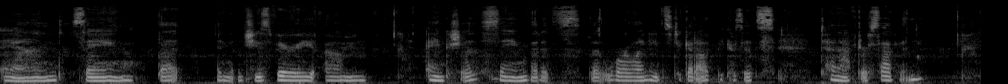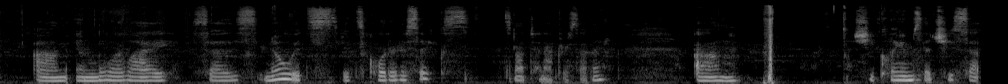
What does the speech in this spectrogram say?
and saying that, and she's very um, anxious, saying that it's that Lorelai needs to get up because it's ten after seven. Um, and Lorelai says, "No, it's it's quarter to six. It's not ten after seven. Um, she claims that she set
